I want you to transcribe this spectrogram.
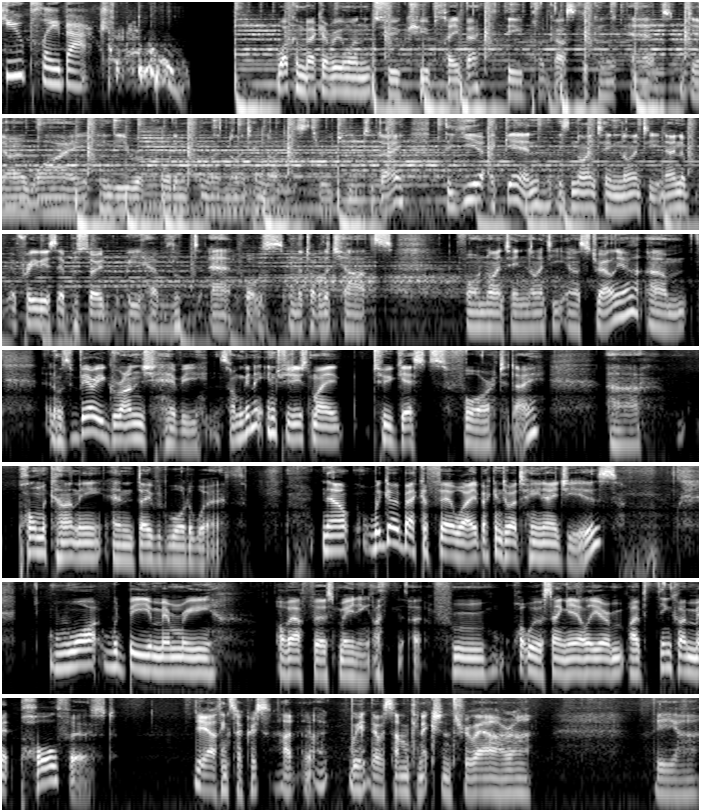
Cue Playback. Welcome back, everyone, to Cue Playback, the podcast looking at DIY indie recording from the 1990s through to today. The year again is 1990. Now, in a previous episode, we have looked at what was in the top of the charts for 1990 in Australia, um, and it was very grunge heavy. So, I'm going to introduce my two guests for today uh, Paul McCartney and David Waterworth. Now, we go back a fair way, back into our teenage years. What would be your memory of our first meeting? I th- uh, from what we were saying earlier, I think I met Paul first. Yeah, I think so, Chris. I, I, we, there was some connection through our uh, the uh,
